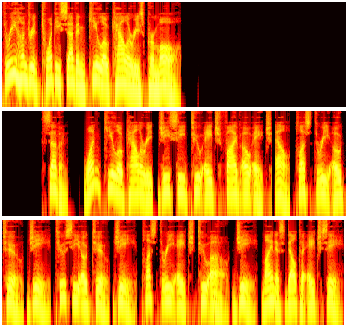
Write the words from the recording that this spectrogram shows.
327 kilocalories per mole. 7 1 kilocalorie GC2H5OH L plus 3O2 G 2CO2 G plus 3H2O G minus delta HC.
